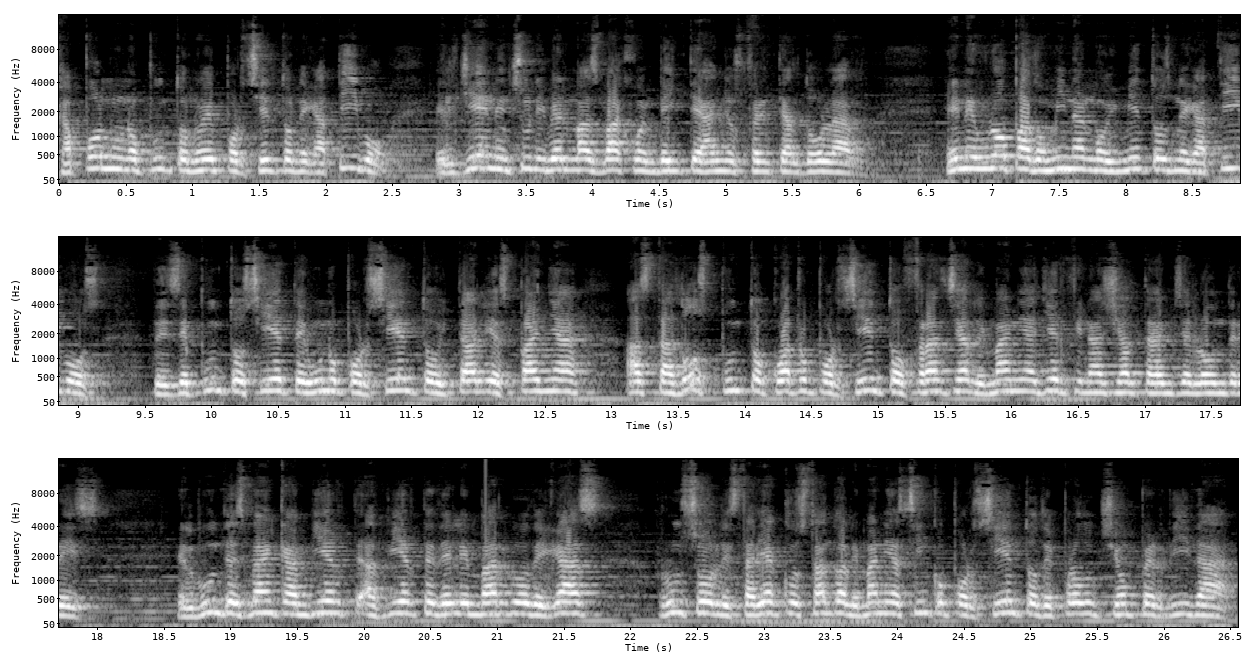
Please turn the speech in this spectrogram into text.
Japón 1.9% negativo, el yen en su nivel más bajo en 20 años frente al dólar. En Europa dominan movimientos negativos desde 0.7, 1%, Italia, España hasta 2.4%, Francia, Alemania y el Financial Times de Londres. El Bundesbank advierte, advierte del embargo de gas ruso le estaría costando a Alemania 5% de producción perdida.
